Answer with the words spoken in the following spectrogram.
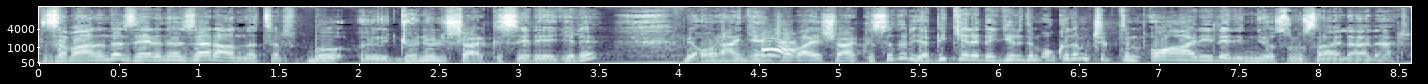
Zamanında Zerrin Özer anlatır bu e, Gönül şarkısı ile ilgili. Bir Orhan Gencebay şarkısıdır ya bir kere de girdim okudum çıktım o haliyle dinliyorsunuz hala der.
